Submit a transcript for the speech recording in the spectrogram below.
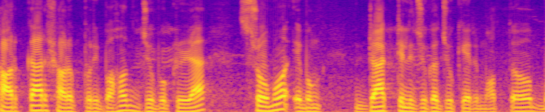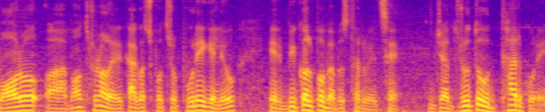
সরকার, সড়ক পরিবহন, যুব ক্রীড়া, শ্রম এবং ডাক টেলিযোগাযোগের মতো বড় মন্ত্রণালয়ের কাগজপত্র পুড়ে গেলেও এর বিকল্প ব্যবস্থা রয়েছে, যা দ্রুত উদ্ধার করে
